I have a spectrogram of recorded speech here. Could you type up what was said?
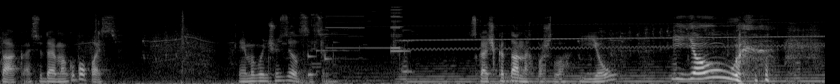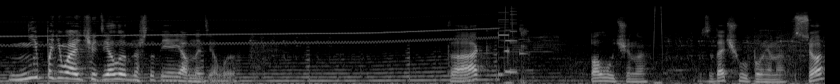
Так, а сюда я могу попасть? Я не могу ничего сделать с этим. Скачка данных пошла. Йоу. Йоу! Не понимаю, что делаю, но что-то я явно делаю. Так. Получено. Задача выполнена. Все?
